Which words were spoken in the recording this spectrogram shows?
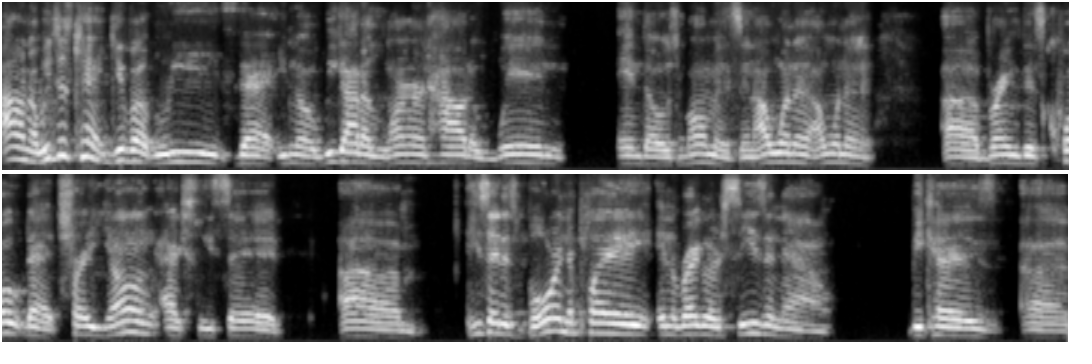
I don't know, we just can't give up leads that, you know, we gotta learn how to win in those moments. And I wanna, I wanna uh, bring this quote that Trae Young actually said. Um, he said it's boring to play in the regular season now because uh,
